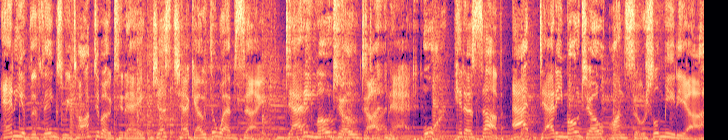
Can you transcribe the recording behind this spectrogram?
any of the things we talked about today, just check out the website, daddymojo.net, or hit us up at Daddy Mojo on social media.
